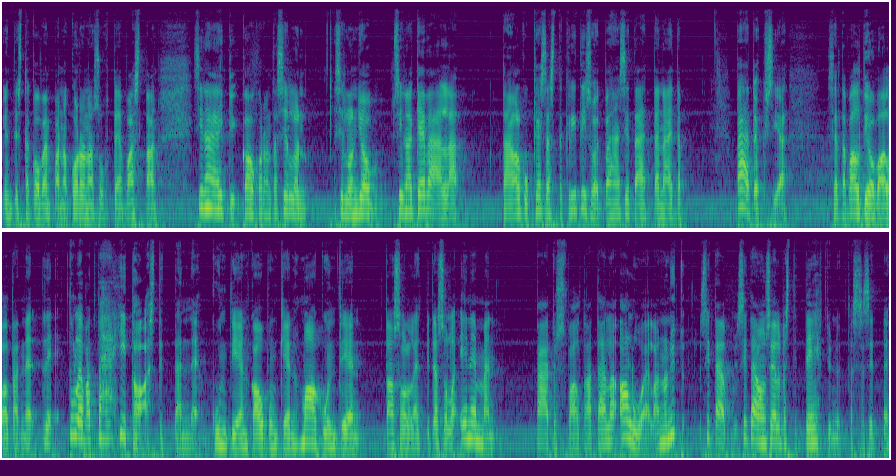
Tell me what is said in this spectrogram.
entistä kovempana koronasuhteen vastaan. Sinä Heikki Kaukoranta silloin, silloin jo siinä keväällä tai alkukesästä kritisoit vähän sitä, että näitä päätöksiä sieltä valtiovallalta, ne, ne tulevat vähän hitaasti tänne kuntien, kaupunkien, maakuntien tasolle, että pitäisi olla enemmän päätösvaltaa täällä alueella. No nyt sitä, sitä on selvästi tehty nyt tässä sitten,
